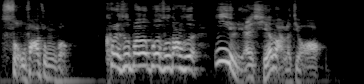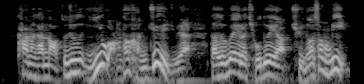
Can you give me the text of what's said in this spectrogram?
首发中锋。克里斯波波什当时一脸写满了骄傲，看没看到？这就是以往他很拒绝，但是为了球队啊取得胜利，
